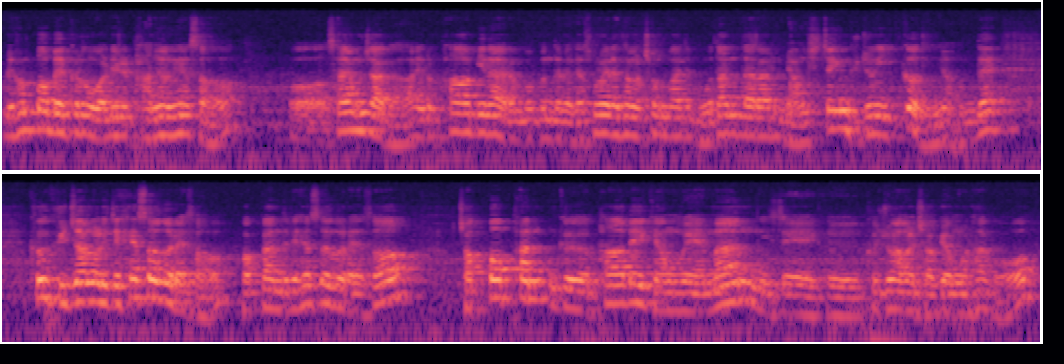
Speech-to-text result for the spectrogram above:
우리 헌법의 그런 원리를 반영해서 어, 사용자가 이런 파업이나 이런 부분들에 대해 손해 배상을 청구하지 못한다라는 명시적인 규정이 있거든요. 근데 그 규정을 이제 해석을 해서 법관들이 해석을 해서 적법한 그 파업의 경우에만 이제 그, 그 조항을 적용을 하고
